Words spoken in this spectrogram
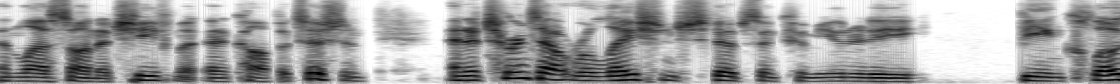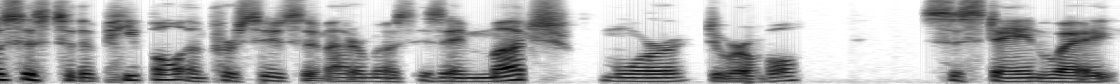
and less on achievement and competition. And it turns out relationships and community being closest to the people and pursuits that matter most is a much more durable, sustained way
